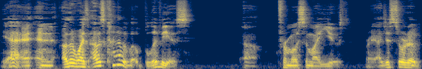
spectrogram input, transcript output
yeah, and, and, otherwise, I was kind of oblivious uh, for most of my youth. Right, I just sort of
